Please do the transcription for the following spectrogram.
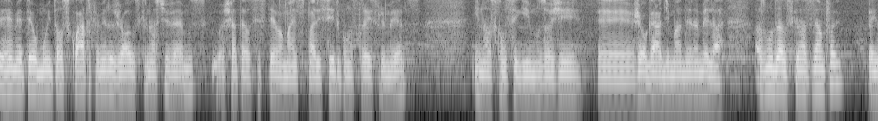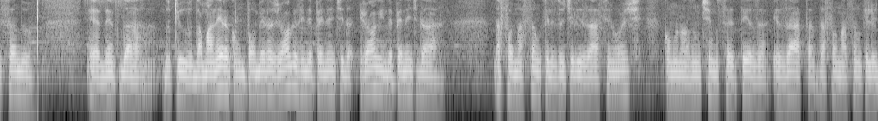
remeteu muito aos quatro primeiros jogos que nós tivemos. Acho que até o sistema mais parecido com os três primeiros. E nós conseguimos hoje é, jogar de maneira melhor. As mudanças que nós fizemos foi pensando é, dentro da, do que, da maneira como o Palmeiras joga, independente da, joga, independente da, da formação que eles utilizassem hoje. Como nós não tínhamos certeza exata da formação que ele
